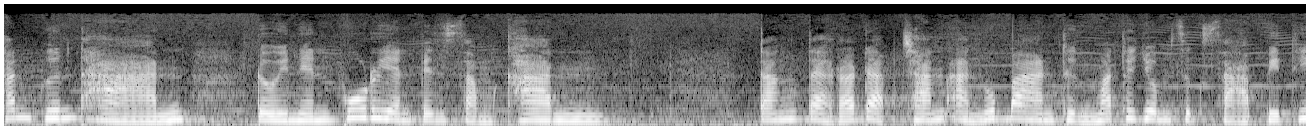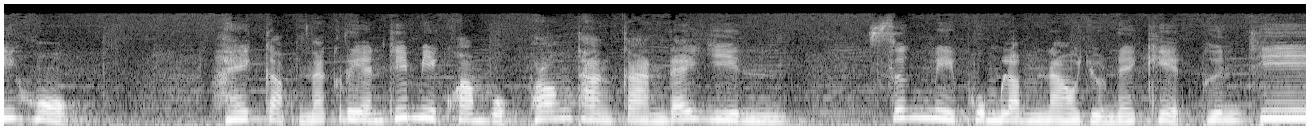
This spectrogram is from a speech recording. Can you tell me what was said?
ขั้นพื้นฐาน โดยเน้นผู้เรียนเป็นสำคัญ ตั้งแต่ระดับชั้นอนุบาลถึงมัธยมศึกษาปีที่ 6 ให้กับนักเรียนที่มีความบกพร่องทางการได้ยินซึ่งมีภูมิลำเนาอยู่ในเขตพื้นที่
